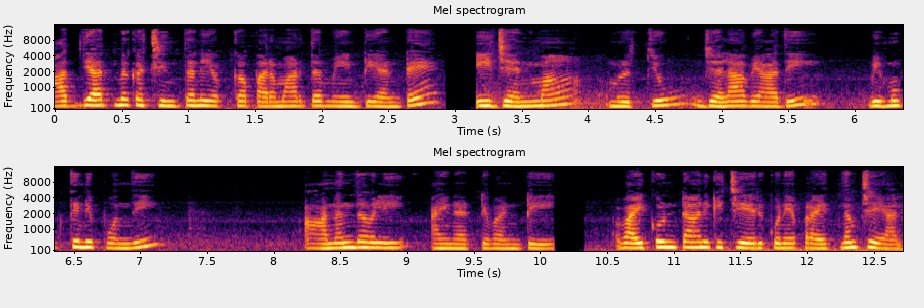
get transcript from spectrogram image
ఆధ్యాత్మిక చింతన యొక్క పరమార్థం ఏంటి అంటే ఈ జన్మ మృత్యు జలవ్యాధి విముక్తిని పొంది ఆనందవలి అయినటువంటి వైకుంఠానికి చేరుకునే ప్రయత్నం చేయాలి.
